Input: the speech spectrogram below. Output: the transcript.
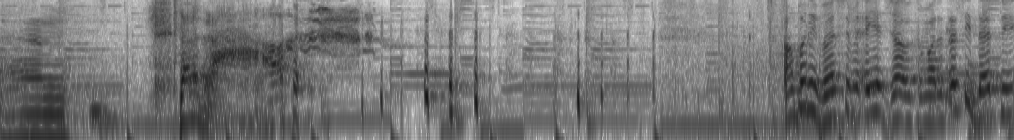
Ehm um, Stel 'n bra. amper reverse my eie joke, maar dit is nie dit nie.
